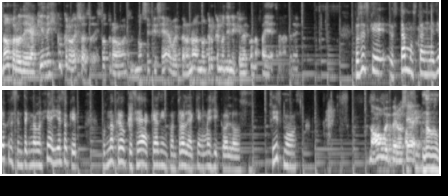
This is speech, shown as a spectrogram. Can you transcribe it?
No, pero de aquí en México creo eso es, es otro, no sé qué sea, güey, pero no, no creo que no tiene que ver con la falla de San Andrés. Pues es que estamos tan mediocres en tecnología y eso que pues no creo que sea que alguien controle aquí en México los sismos. No, güey, pero o sea. No,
